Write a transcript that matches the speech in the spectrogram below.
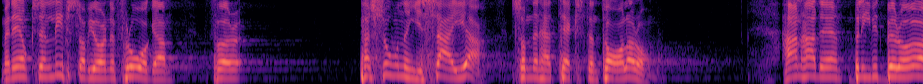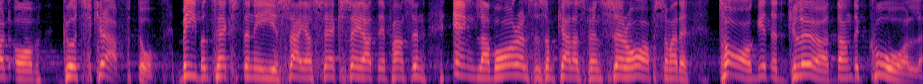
Men det är också en livsavgörande fråga för personen Jesaja som den här texten talar om. Han hade blivit berörd av Guds kraft. Och bibeltexten i Jesaja 6 säger att det fanns en änglavarelse som kallas för en seraf som hade tagit ett glödande kol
